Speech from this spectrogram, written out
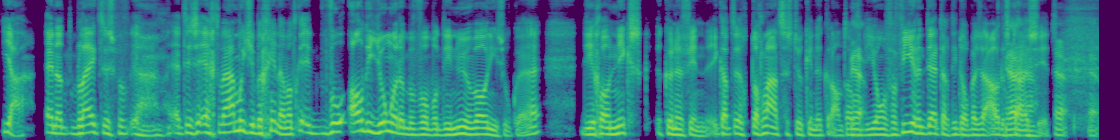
Ja, en dat blijkt dus. Ja, het is echt, waar moet je beginnen? Want ik voel al die jongeren bijvoorbeeld die nu een woning zoeken, hè, die gewoon niks kunnen vinden. Ik had toch- toch laatste stuk in de krant over Ja. die jongen van 34 die nog bij zijn ouders Ja, thuis zit Ja, ja.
